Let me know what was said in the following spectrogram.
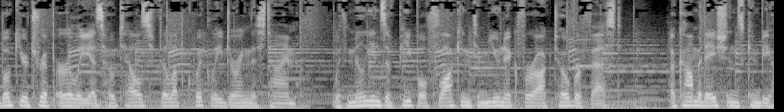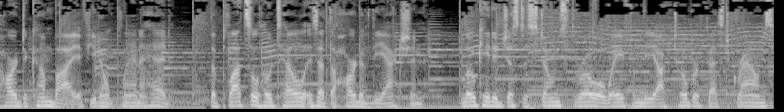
Book your trip early as hotels fill up quickly during this time. With millions of people flocking to Munich for Oktoberfest, accommodations can be hard to come by if you don't plan ahead. The Platzl Hotel is at the heart of the action. Located just a stone's throw away from the Oktoberfest grounds,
